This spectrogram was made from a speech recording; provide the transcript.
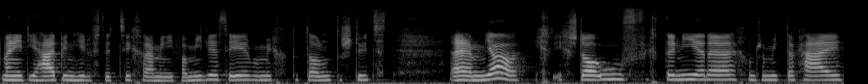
wenn ich daheim bin, hilft dort sicher auch meine Familie sehr, die mich total unterstützt. Ähm, ja, ich, ich stehe auf, ich trainiere, ich komme schon Mittag heim.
